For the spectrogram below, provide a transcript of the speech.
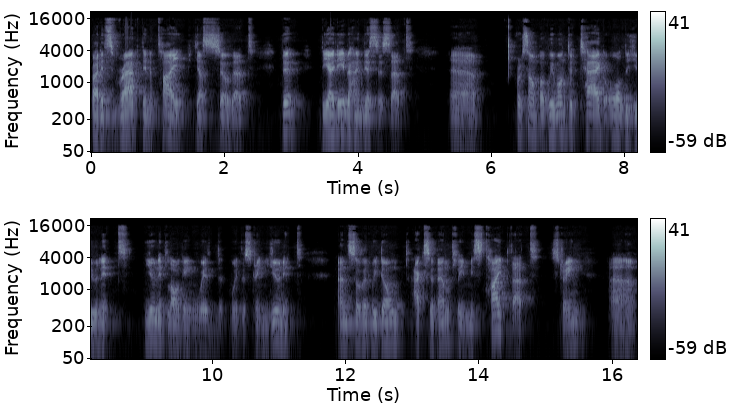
but it's wrapped in a type just so that the the idea behind this is that, uh, for example, we want to tag all the unit unit logging with with the string unit. And so that we don't accidentally mistype that string, uh,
